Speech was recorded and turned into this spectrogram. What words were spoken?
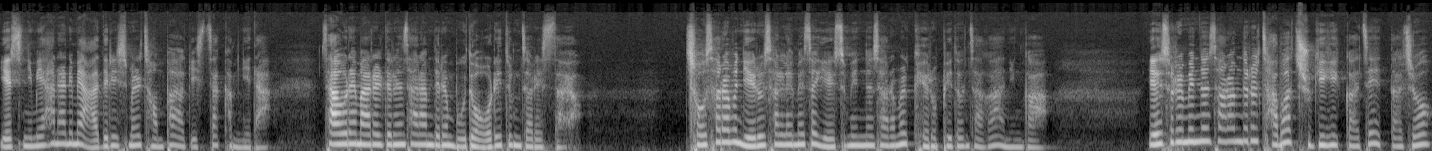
예수님이 하나님의 아들이심을 전파하기 시작합니다. 사울의 말을 들은 사람들은 모두 어리둥절했어요. 저 사람은 예루살렘에서 예수 믿는 사람을 괴롭히던 자가 아닌가. 예수를 믿는 사람들을 잡아 죽이기까지 했다죠.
